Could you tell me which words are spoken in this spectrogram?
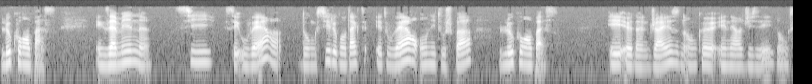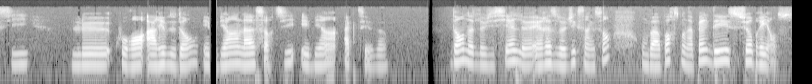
le courant passe. Examine si c'est ouvert, donc si le contact est ouvert, on n'y touche pas, le courant passe. Et energize, donc euh, donc si le courant arrive dedans, et eh bien la sortie est bien active. Dans notre logiciel euh, RS Logic 500, on va avoir ce qu'on appelle des surbrillances.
